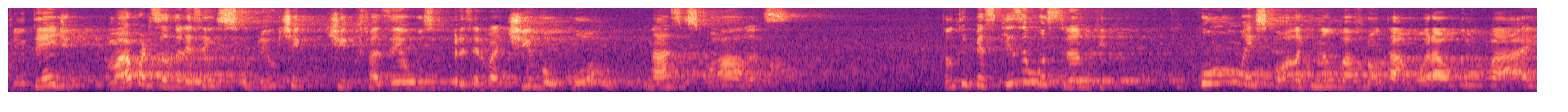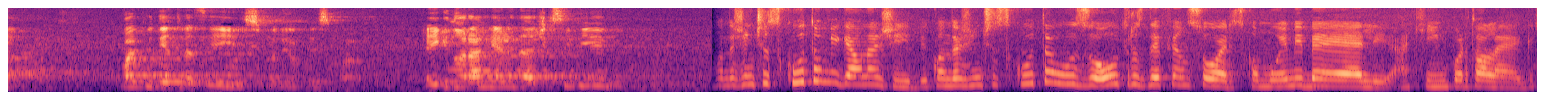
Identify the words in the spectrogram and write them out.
Você entende? A maior parte dos adolescentes descobriu que tinha, tinha que fazer o uso do preservativo ou como nas escolas. Então tem pesquisa mostrando que como uma escola que não vai afrontar a moral do pai vai poder trazer isso para dentro da escola? É ignorar a realidade que se vive. Quando a gente escuta o Miguel Najib, quando a gente escuta os outros defensores, como o MBL aqui em Porto Alegre,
